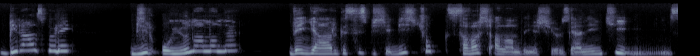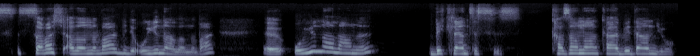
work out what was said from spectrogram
Biraz böyle bir oyun alanı ve yargısız bir şey. Biz çok savaş alanda yaşıyoruz. Yani iki savaş alanı var bir de oyun alanı var. E, oyun alanı beklentisiz. Kazanan kaybeden yok.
